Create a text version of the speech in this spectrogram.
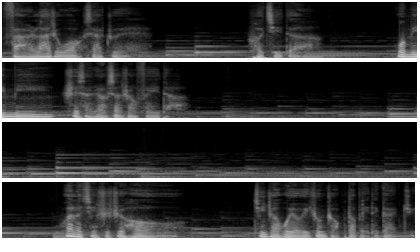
反而拉着我往下坠。我记得，我明明是想要向上飞的。换了寝室之后，经常会有一种找不到北的感觉。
